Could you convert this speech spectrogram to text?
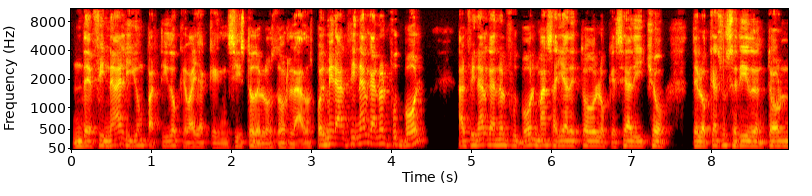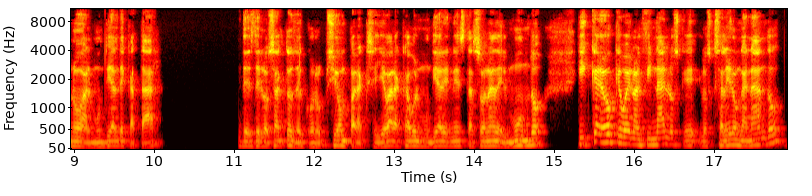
de final y un partido que vaya que insisto de los dos lados. Pues mira, al final ganó el fútbol al final ganó el fútbol, más allá de todo lo que se ha dicho de lo que ha sucedido en torno al Mundial de Qatar, desde los actos de corrupción para que se llevara a cabo el Mundial en esta zona del mundo. Y creo que, bueno, al final los que, los que salieron ganando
